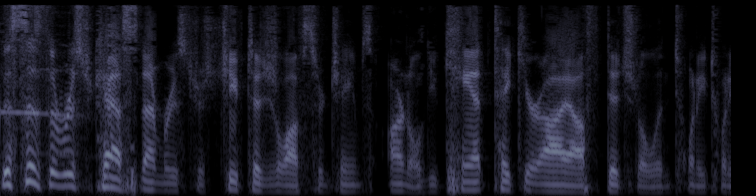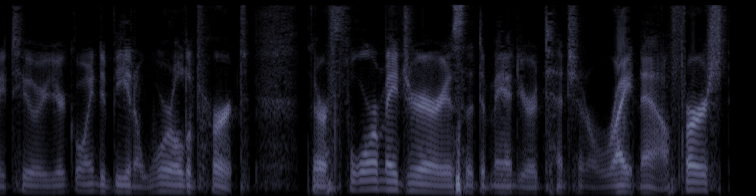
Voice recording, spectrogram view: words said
This is the Roostercast, and I'm Rooster's Chief Digital Officer, James Arnold. You can't take your eye off digital in 2022 or you're going to be in a world of hurt. There are four major areas that demand your attention right now. First,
